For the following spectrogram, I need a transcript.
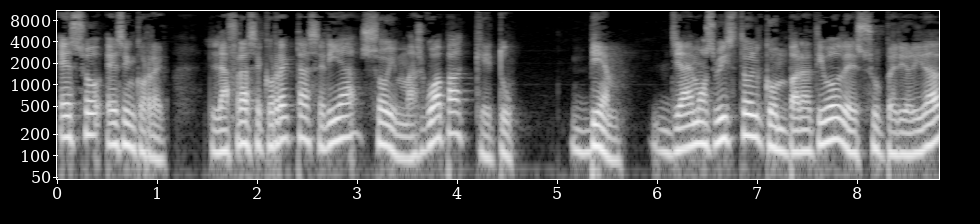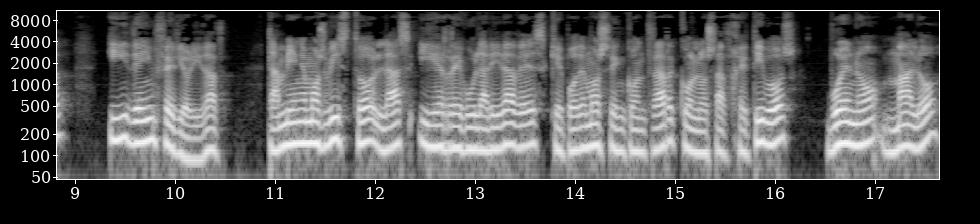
Eso es incorrecto. La frase correcta sería soy más guapa que tú. Bien, ya hemos visto el comparativo de superioridad y de inferioridad. También hemos visto las irregularidades que podemos encontrar con los adjetivos bueno, malo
